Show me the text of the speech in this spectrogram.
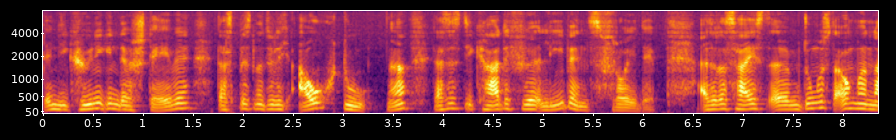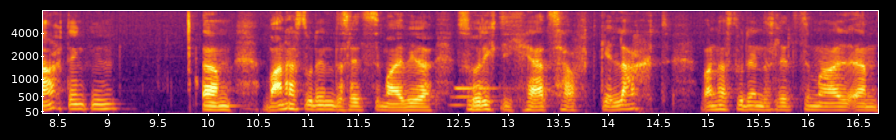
Denn die Königin der Stäbe, das bist natürlich auch du. Ne? Das ist die Karte für Lebensfreude. Also das heißt, ähm, du musst auch mal nachdenken, Ähm, wann hast du denn das letzte Mal wieder so richtig herzhaft gelacht? Wann hast du denn das letzte Mal ähm,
